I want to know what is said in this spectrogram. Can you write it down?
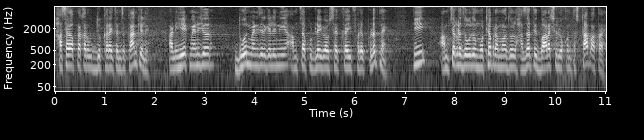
हा सगळा प्रकार उद्योग करायचं त्यांचं काम केलं आहे आणि एक मॅनेजर दोन मॅनेजर गेल्याने आमचा कुठल्याही व्यवसायात काही फरक पडत नाही. की आमच्याकडे जवळजवळ मोठ्या प्रमाणात जवळ हजार ते बाराशे लोकांचा स्टाफ आता आहे.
